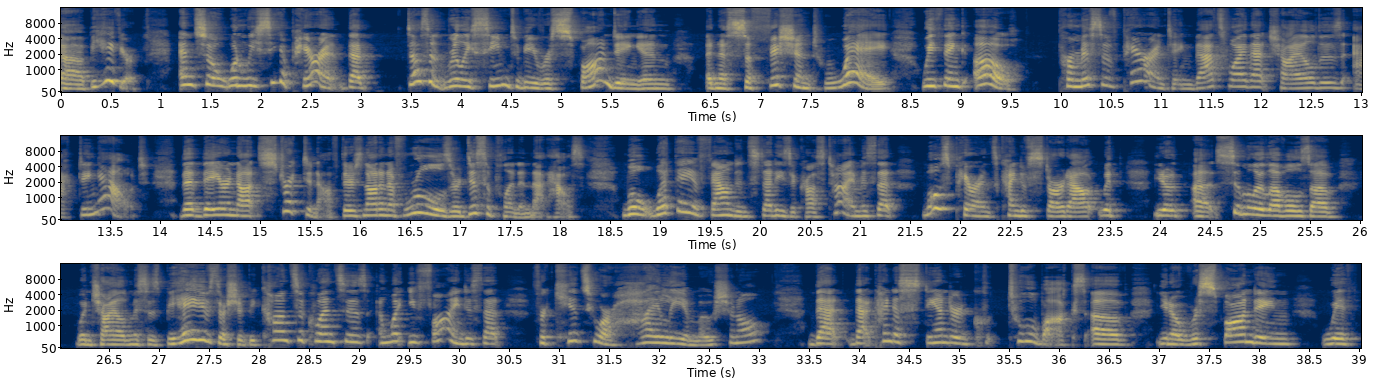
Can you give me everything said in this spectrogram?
uh, behavior. And so when we see a parent that doesn't really seem to be responding in in a sufficient way we think oh permissive parenting. That's why that child is acting out, that they are not strict enough. There's not enough rules or discipline in that house. Well, what they have found in studies across time is that most parents kind of start out with, you know, uh, similar levels of when child misbehaves, there should be consequences. And what you find is that for kids who are highly emotional, that that kind of standard toolbox of you know responding with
